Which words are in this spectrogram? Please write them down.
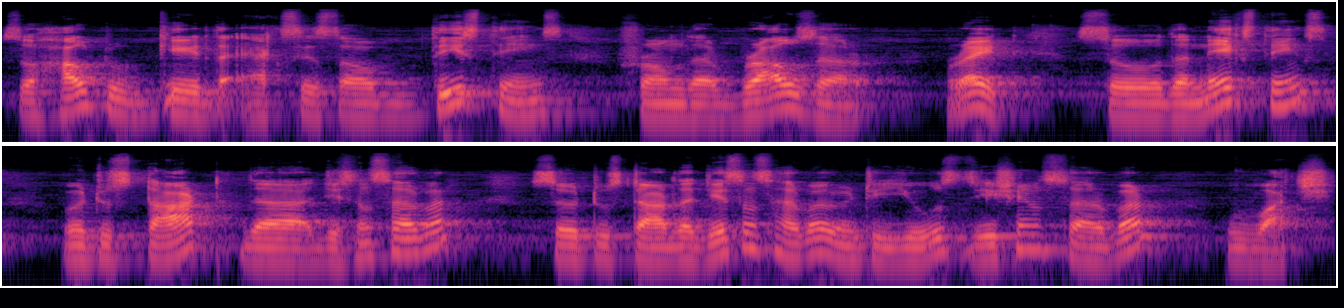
So how to get the access of these things from the browser right? So the next things we going to start the json server. So to start the json server we need to use json server watch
